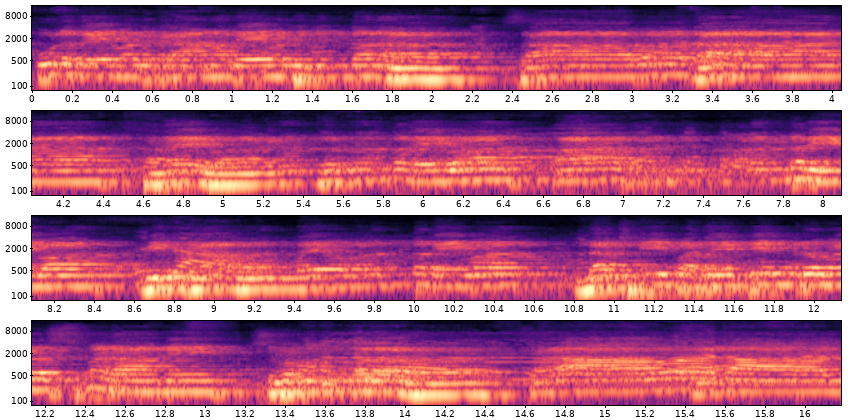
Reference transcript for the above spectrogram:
कुलदेवत ग्रामदेवत चिंतन सावधान तदेव लग्नं दुर्नं तदेव तारावन्तदेव वन्तदेव लक्ष्मीपदे तेन्द्रुग स्मरामि। शुभमङ्गल। सावधान।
